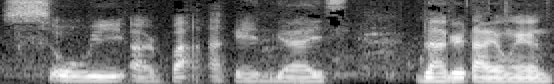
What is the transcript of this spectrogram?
So we are back again guys. Vlogger tayo ngayon.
